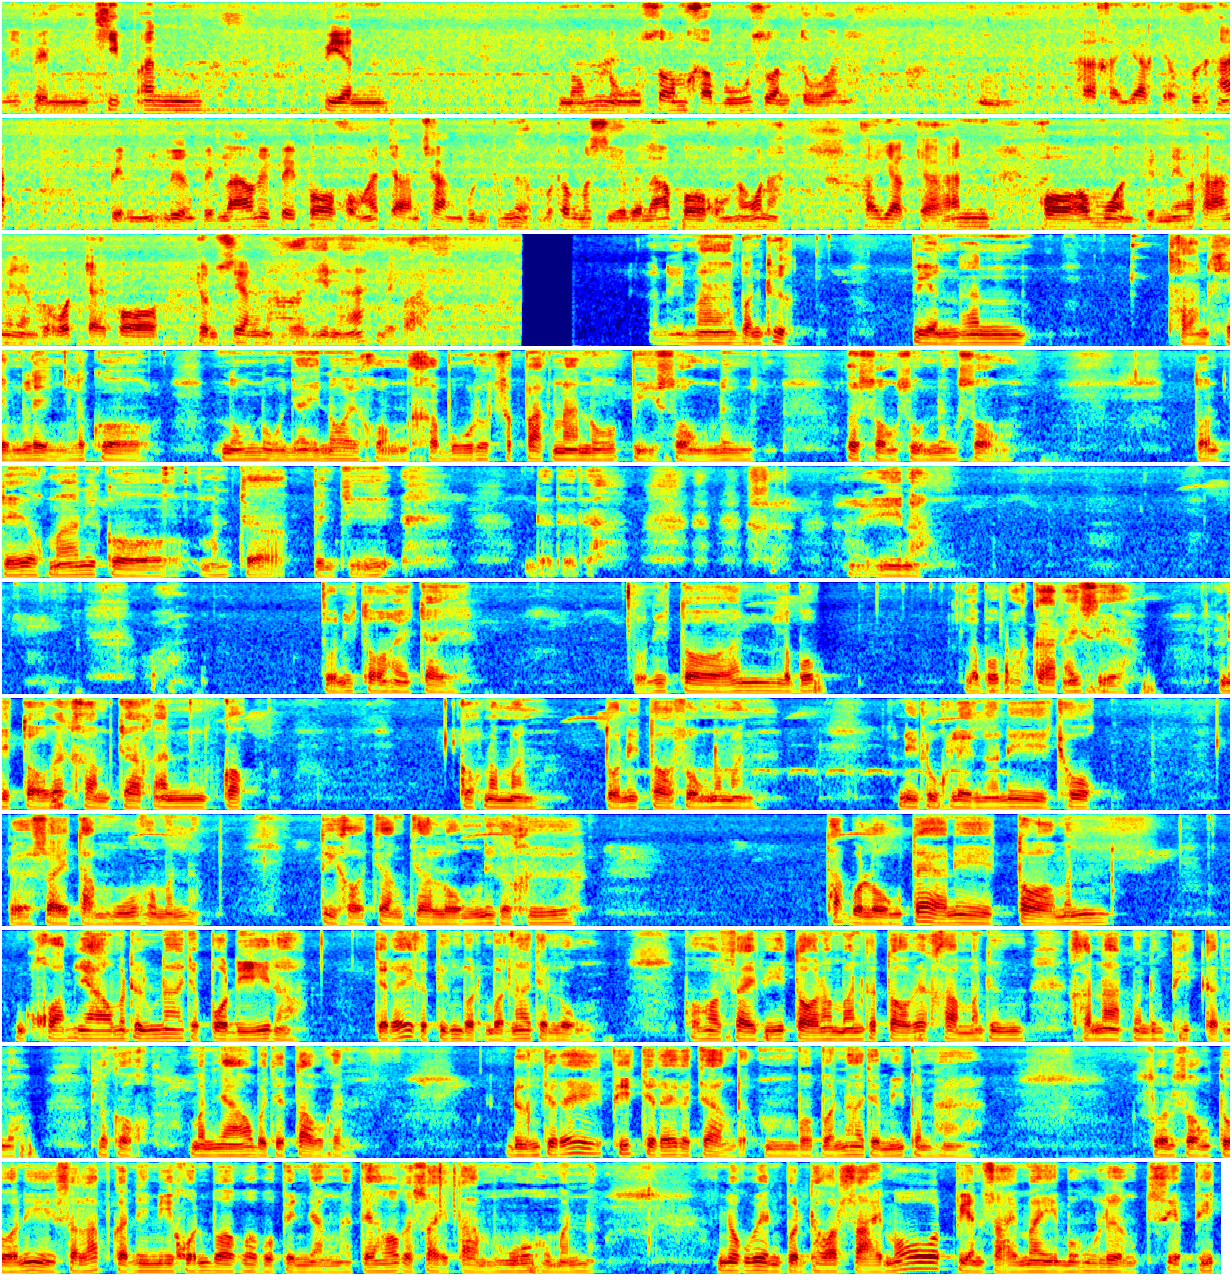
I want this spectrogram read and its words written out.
นี่เป็นคลิปอันเปลี่ยนนมหนูซ่อมคาบูส่วนตัวนะถ้าใครอยากจะฝึกหัด เป็นเรื่องเป็นราวนี่ไปปอของอาจารย์ช่างบุญพเนิบบ่ต้องมาเสียเวลาปอของเฮานะถ้าอยากจะอันพอเอาม่วนเป็นแนวทางอย่างก็อดใจพอจนเสี่ยงนะเอออีนะบ๊ายบายอันนี้มาบันทึกเปลี่ยนอันฐานเข็มเล่งแล้วก็ นมหนูใหญ่น้อยของคาบูรถสปาร์กนาโนปีสองหนึ่งเออสองศูนย์หนึ่งสองตอนเตะออกมานี่ก็มันจะเป็นจีเดี๋ยวเดี๋ยวเดี๋ยวอีนะตัวนี้ต่อหายใจ ตัวนี้ต่ออันระบบระบบอากาศไอเสีย อันนี้ต่อแวคคัมจากอันก๊อก ก๊อกน้ำมัน ตัวนี้ต่อส่งน้ำมัน นี่ลูกเล่งอันนี้โชคเดี๋ยวใส่ต่ำหูของมันนะที่เขาจังจะลงนี่ก็คือ ถ้าบ่ลงแต่นี่ต่อมัน ความยาวมันถึงน่าจะพอดีนะจะได้ก็ถึงบทบทน่าจะลงพอเราใส่พีต่อน้ำมันก็ต่อแวคคัมมันถึงขนาดมันถึงพิษกันหรอแล้วก็มันยาวบ่จะเต่ากัน ดึงจะได้พิษจะได้กระจ่างแต่อืมบ่บ่น่าจะมีปัญหา ส่วนสองตัวนี่สลับกันนี่มีคนบอกว่าบ่เป็นหยังนะแต่เขาก็ใส่ตามหูของมันนะยกเว้นเปิ่นถอดสายหมดเปลี่ยนสายใหม่บ่ฮู้เรื่องเสียพิษ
